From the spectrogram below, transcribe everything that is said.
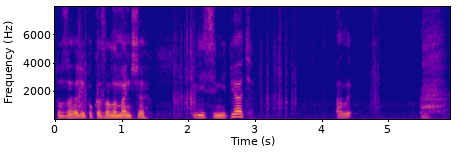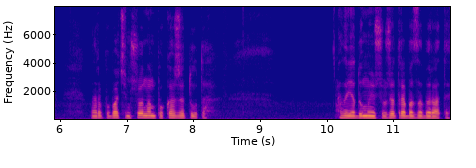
то взагалі показало менше 8,5. Але зараз побачимо, що нам покаже тут. Але я думаю, що вже треба забирати.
